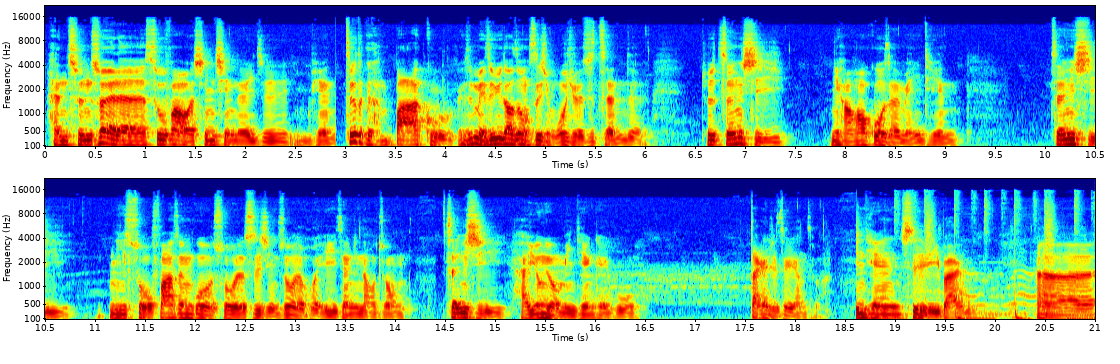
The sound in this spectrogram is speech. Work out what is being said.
很纯粹的抒发我心情的一支影片。这个很八股，可是每次遇到这种事情，我会觉得是真的，就是珍惜你好好过着每一天，珍惜你所发生过所有的事情，所有的回忆在你脑中，珍惜还拥有明天可以过，大概就这个样子吧。今天是礼拜五，呃，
